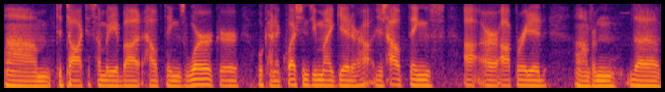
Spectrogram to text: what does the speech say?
um, to talk to somebody about how things work or what kind of questions you might get or how, just how things uh, are operated um, from the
